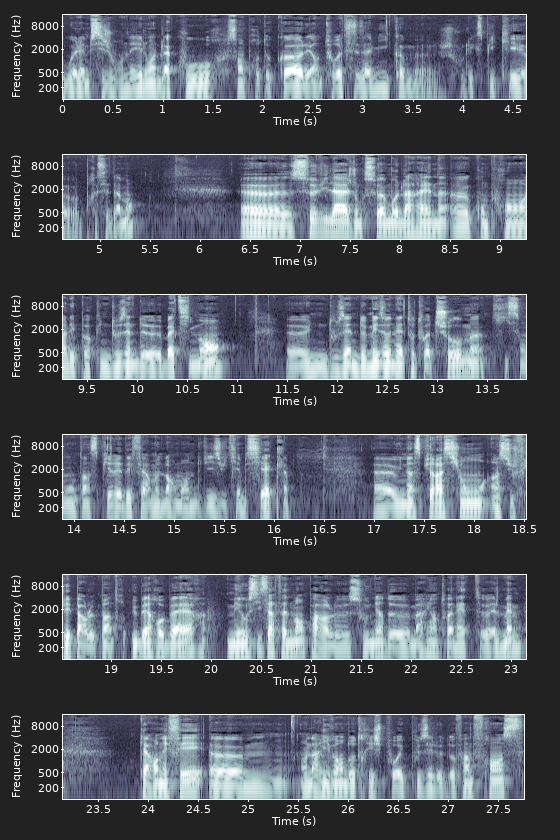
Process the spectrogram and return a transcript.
où elle aime séjourner, loin de la cour, sans protocole et entourée de ses amis, comme je vous l'expliquais précédemment. ce village, donc ce hameau de la Reine, comprend à l'époque une douzaine de bâtiments, euh, une douzaine de maisonnettes au toit de chaume qui sont inspirées des fermes normandes du XVIIIe siècle. Euh, une inspiration insufflée par le peintre Hubert Robert, mais aussi certainement par le souvenir de Marie-Antoinette elle-même, car en effet, euh, en arrivant d'Autriche pour épouser le dauphin de France,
